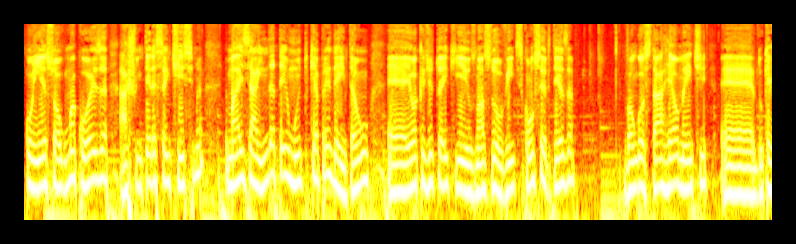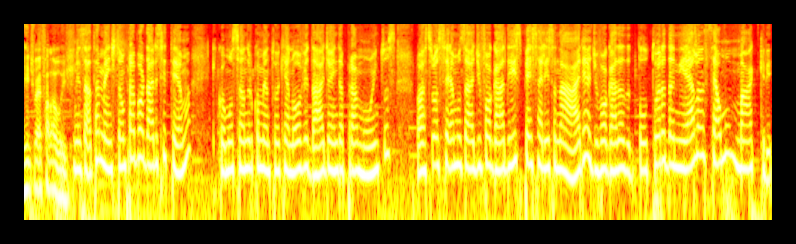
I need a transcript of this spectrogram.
conheço alguma coisa, acho interessantíssima, mas ainda tenho muito que aprender. Então, é, eu acredito aí que os nossos ouvintes, com certeza, vão gostar realmente é, do que a gente vai falar hoje. Exatamente. Então, para abordar esse tema, que como o Sandro comentou que é novidade ainda para muitos, nós trouxemos a advogada e especialista na área, advogada doutora Daniela Anselmo Macri.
